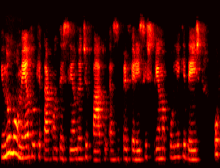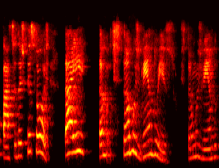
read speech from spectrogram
E no momento, o que está acontecendo é, de fato, essa preferência extrema por liquidez por parte das pessoas. Daí, tá estamos vendo isso, estamos vendo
